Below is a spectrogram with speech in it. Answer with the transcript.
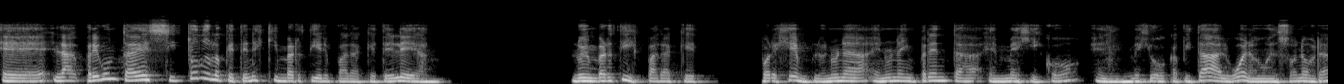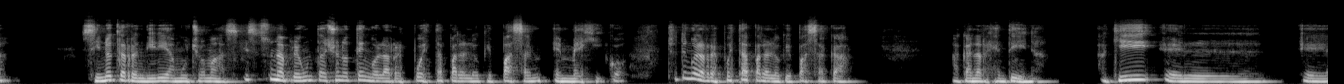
Eh, la pregunta es si todo lo que tenés que invertir para que te lean, lo invertís para que, por ejemplo, en una, en una imprenta en México, en México Capital, bueno, o en Sonora, si no te rendiría mucho más. Esa es una pregunta, yo no tengo la respuesta para lo que pasa en, México. Yo tengo la respuesta para lo que pasa acá, acá en Argentina. Aquí el, eh,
